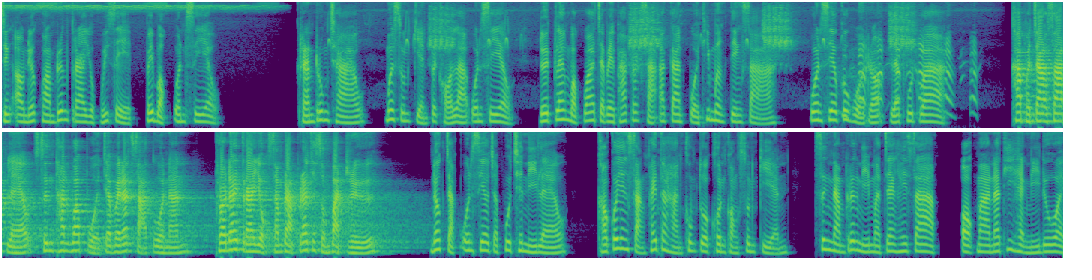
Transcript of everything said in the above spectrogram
จึงเอาเนื้อความเรื่องตรายกวิเศษไปบอกอ้วนเซียว ครั้นรุ่งเช้าเมื่อซุนเกียนไปขอลาอ้วนเซียว โดยแกล้งบอกว่าจะไปพักรักษาอาการป่วยที่เมืองเตียงสาอ้วนเซียวก็หัวเราะและพูดว่า ข้าพเจ้าทราบแล้ว ซึ่งท่านว่าป่วยจะไปรักษาตัวนั้น เพราะได้ตรายกสำหรับราชสมบัติหรือ นอกจากอ้วนเซียวจะพูดเช่นนี้แล้ว เขาก็ยังสั่งให้ทหารคุมตัวคนของซุนเกียน ซึ่งนำเรื่องนี้มาแจ้งให้ทราบ ออกมาณที่แห่งนี้ด้วย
